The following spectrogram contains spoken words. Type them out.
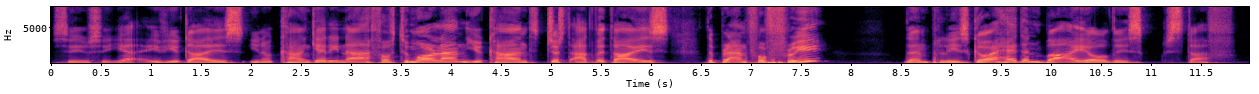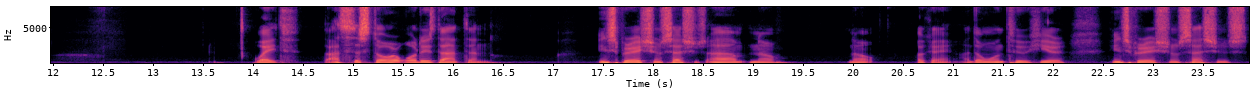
Seriously, yeah. If you guys, you know, can't get enough of Tomorrowland, you can't just advertise the brand for free, then please go ahead and buy all this stuff. Wait, that's the store? What is that then? Inspiration sessions. Um, no. No. Okay, I don't want to hear inspiration sessions.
